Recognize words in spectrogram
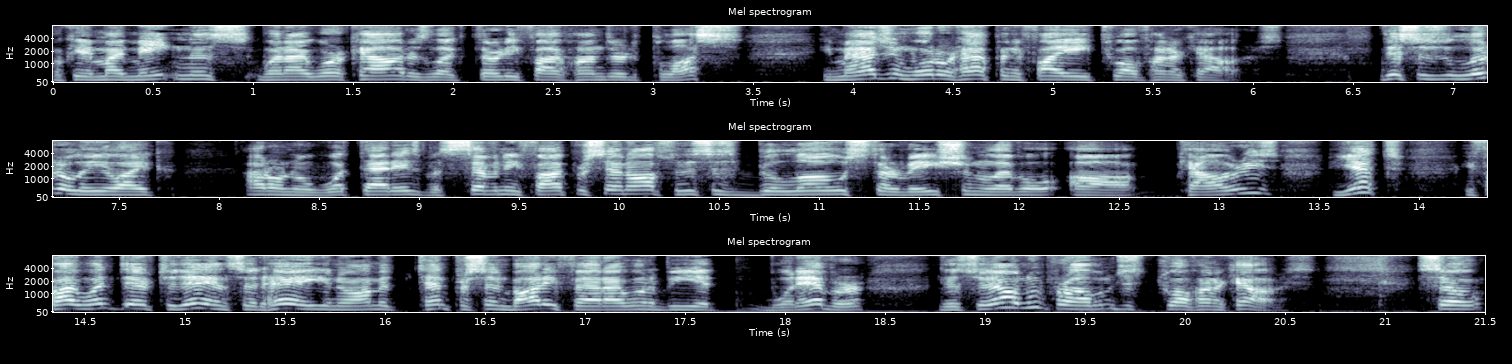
Okay, my maintenance when I work out is like 3500 plus. Imagine what would happen if I ate 1200 calories. This is literally like I don't know what that is, but 75% off. So this is below starvation level uh, calories. Yet, if I went there today and said, hey, you know, I'm at 10% body fat, I want to be at whatever, they'll say, oh, no problem, just 1200 calories. So,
